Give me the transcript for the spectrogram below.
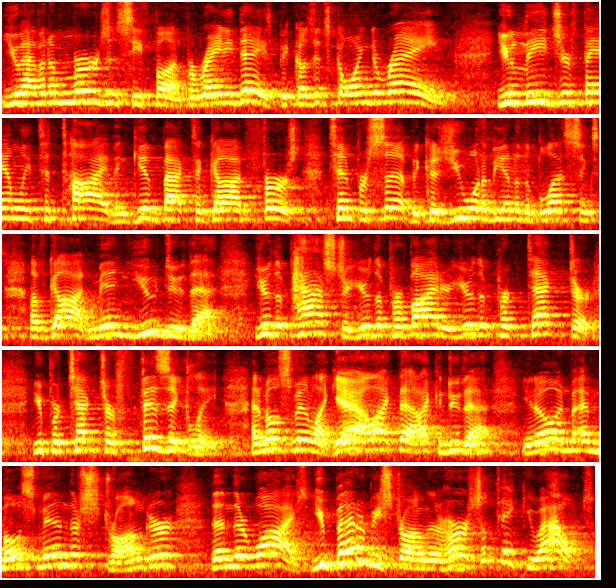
You have an emergency fund for rainy days because it's going to rain. You lead your family to tithe and give back to God first, 10%, because you want to be under the blessings of God. Men, you do that. You're the pastor. You're the provider. You're the protector. You protect her physically. And most men are like, yeah, I like that. I can do that. You know, and, and most men, they're stronger than their wives. You better be stronger than her. She'll take you out.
